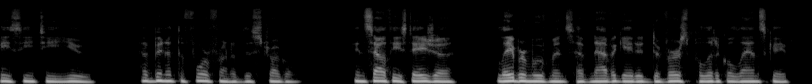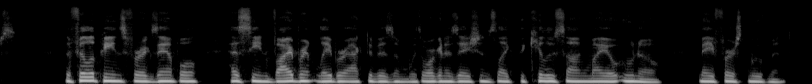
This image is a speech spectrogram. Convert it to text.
KCTU, have been at the forefront of this struggle. In Southeast Asia, labor movements have navigated diverse political landscapes. The Philippines, for example, has seen vibrant labor activism with organizations like the Kilusang Mayo Uno, May 1st movement.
